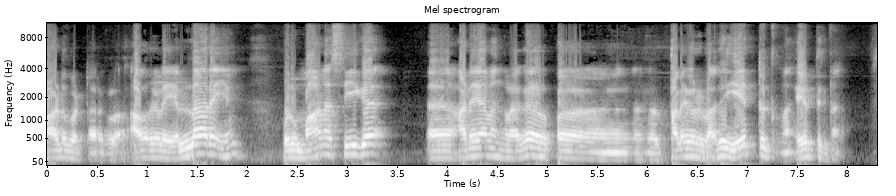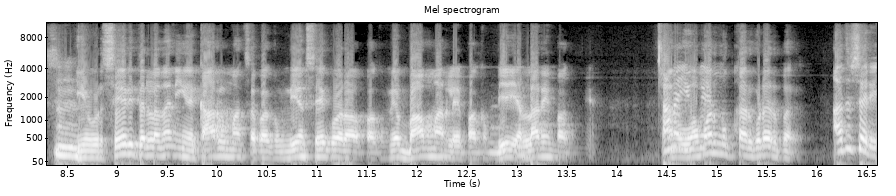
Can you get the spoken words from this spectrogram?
பாடுபட்டார்களோ அவர்களை எல்லாரையும் ஒரு மானசீக அடையாளங்களாக தலைவர்களாக ஏற்றுக்கிட்டாங்க ஏத்துக்கிட்டாங்க. நீங்க ஒரு சேரித்தரில தான் நீங்க கார்ல் மார்க்ஸை பார்க்க முடியும் சேகோராவை பார்க்க முடியும் பாப் மார்லே பார்க்க முடியும் எல்லாரையும் பார்க்க முடியும். ஆனா ஒமர் முக்தார் கூட இருப்பாரு. அது சரி.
